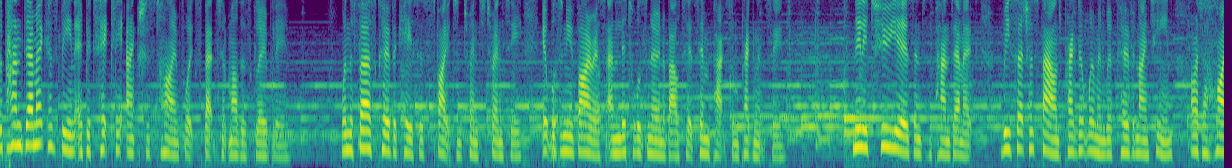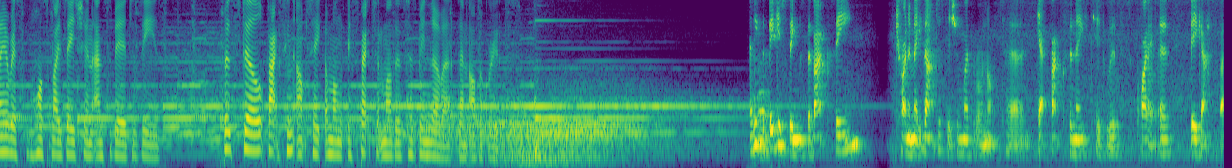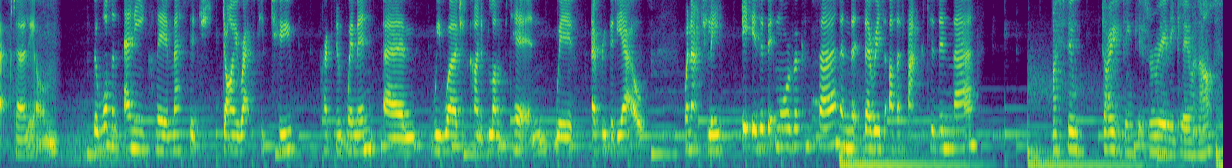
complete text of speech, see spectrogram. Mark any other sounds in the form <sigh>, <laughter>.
The pandemic has been a particularly anxious time for expectant mothers globally. When the first COVID cases spiked in 2020, it was a new virus and little was known about its impacts on pregnancy. Nearly two years into the pandemic, research has found pregnant women with COVID 19 are at a higher risk of hospitalisation and severe disease. But still, vaccine uptake among expectant mothers has been lower than other groups. Think the biggest thing was the vaccine. Trying to make that decision whether or not to get vaccinated was quite a big aspect early on. There wasn't any clear message directed to pregnant women. Um, we were just kind of lumped in with everybody else when actually it is a bit more of a concern and that there is other factors in there. I still don't think it's really clear enough.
